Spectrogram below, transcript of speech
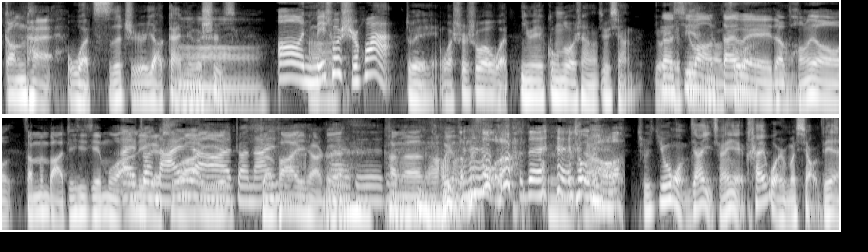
刚开我辞职要干这个事情。哦哦，你没说实话。对，我是说我因为工作上就想有一个那希望店要做单位的朋友，咱们把这期节目哎安利给叔转达一下啊姨，转达一下转发一下，哎对对对看看回去怎么做了。对，受你了，就是因为我们家以前也开过什么小店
